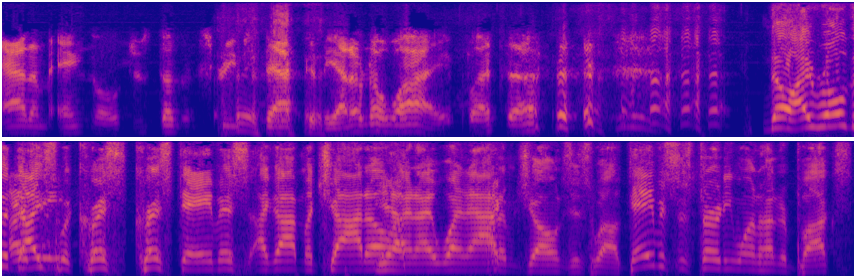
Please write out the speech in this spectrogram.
Adam Engel just doesn't scream stack to me. I don't know why, but uh, No, I rolled the I dice think- with Chris Chris Davis. I got Machado Yeah. and I went Adam Jones as well. Davis is 3100 bucks.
